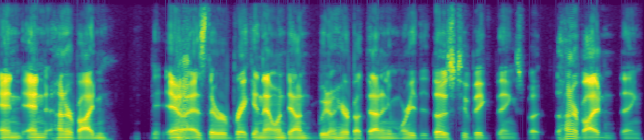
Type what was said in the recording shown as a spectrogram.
and and Hunter Biden, you know, Yeah. as they were breaking that one down, we don't hear about that anymore either. Those two big things, but the Hunter Biden thing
